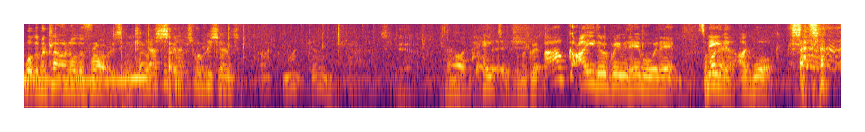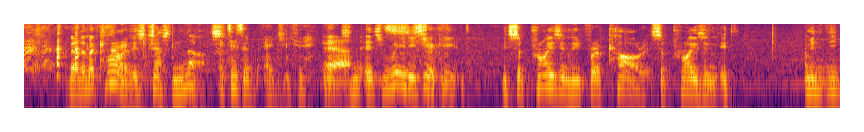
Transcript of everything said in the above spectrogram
Well, the McLaren or the Ferrari? It's the McLaren. yeah, I so think I'd much more probably go. I might go McLaren. Actually. Yeah. Oh, I hate it I'm a grip. But I've got, I either agree with him or with him. what Neither. it- I'd walk. No, the McLaren is just nuts. It is an edgy thing. Yeah. It's, it's really tricky. It's surprisingly, for a car, it's surprising. It, I mean, you,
